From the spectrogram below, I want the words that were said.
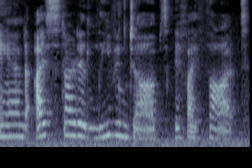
and I started leaving jobs if I thought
